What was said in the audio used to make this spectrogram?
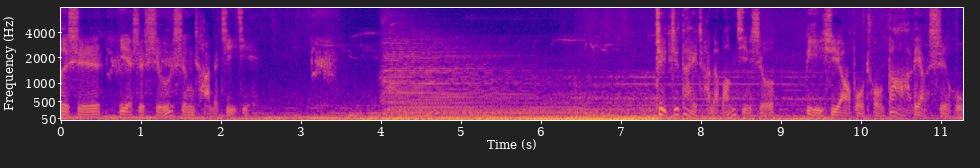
此时也是蛇生产的季节，这只待产的王锦蛇必须要补充大量食物。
